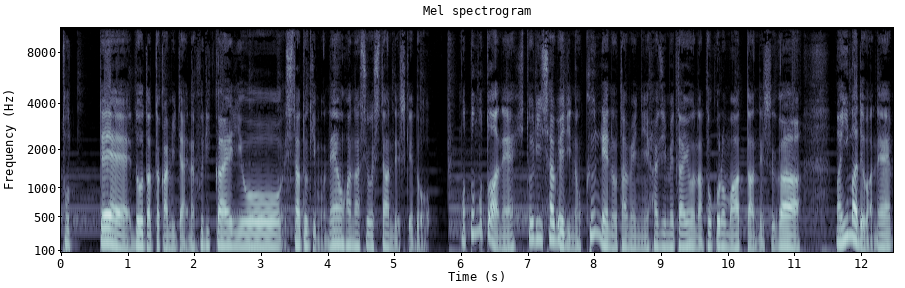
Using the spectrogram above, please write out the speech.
撮ってどうだったかみたいな振り返りをした時もね、お話をしたんですけど、もともとはね、一人喋りの訓練のために始めたようなところもあったんですが、まあ今ではね、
